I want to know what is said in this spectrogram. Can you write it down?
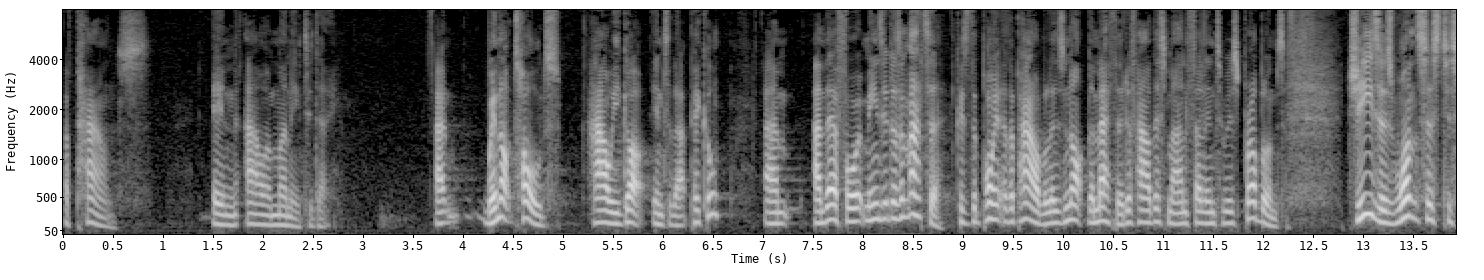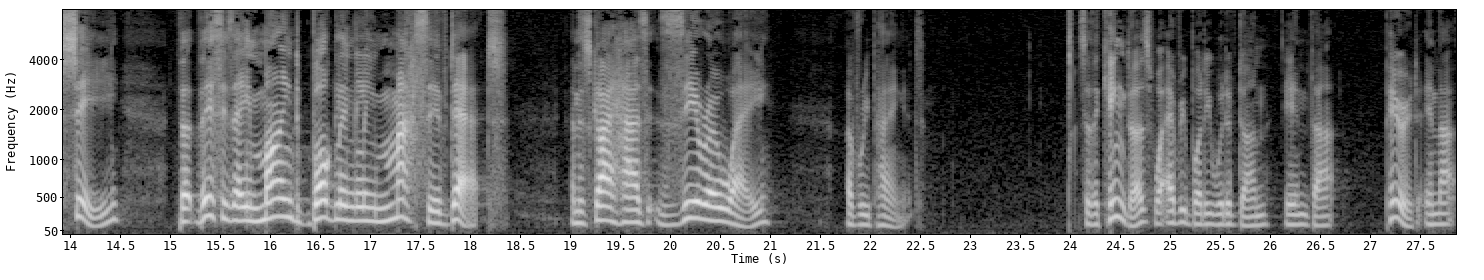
of pounds in our money today. And we're not told how he got into that pickle, um, and therefore it means it doesn't matter, because the point of the parable is not the method of how this man fell into his problems. Jesus wants us to see that this is a mind bogglingly massive debt, and this guy has zero way of repaying it. So the king does what everybody would have done in that period, in that,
